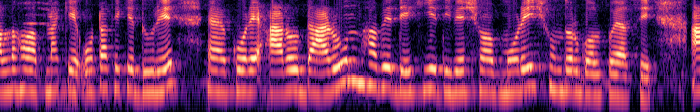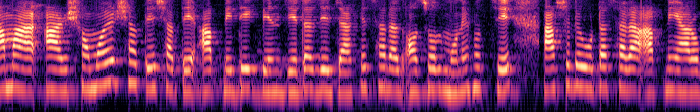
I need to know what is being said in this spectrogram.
আল্লাহ আপনাকে ওটা থেকে দূরে করে আরও দারুণভাবে দেখিয়ে দিবে, সব মোড়েই সুন্দর গল্প আছে। আমার আর সময়ের সাথে সাথে আপনি দেখবেন যেটা যে যাকে ছাড়া অচল মনে হচ্ছে, আসলে ওটা ছাড়া আপনি আরও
